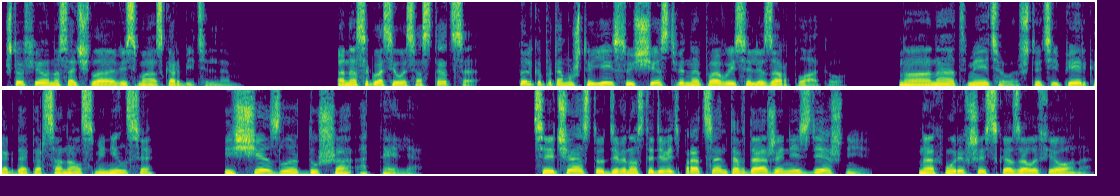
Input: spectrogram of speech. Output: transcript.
что Фиона сочла весьма оскорбительным. Она согласилась остаться только потому, что ей существенно повысили зарплату. Но она отметила, что теперь, когда персонал сменился, исчезла душа отеля. Сейчас тут 99% даже не здешние, нахмурившись, сказала Фиона.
